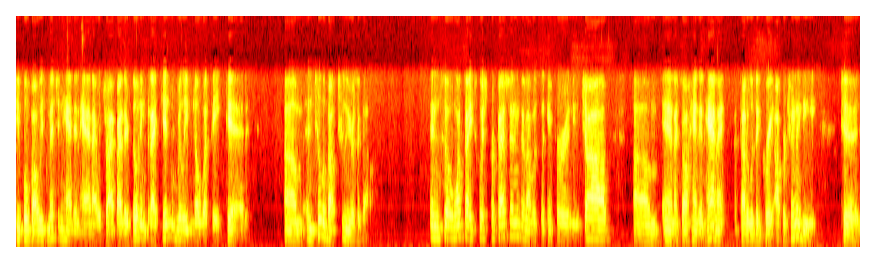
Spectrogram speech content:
people have always mentioned Hand in Hand. I would drive by their building, but I didn't really know what they did um, until about two years ago. And so once I switched professions and I was looking for a new job, um, and I saw Hand in Hand, I, I thought it was a great opportunity to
